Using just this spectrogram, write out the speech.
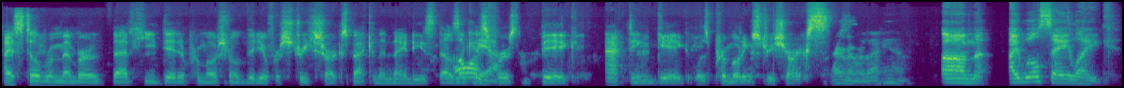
I still remember that he did a promotional video for Street Sharks back in the 90s. That was like Oh, his yeah. first big acting gig was promoting Street Sharks. I remember that. Yeah. Um, I will say, like,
